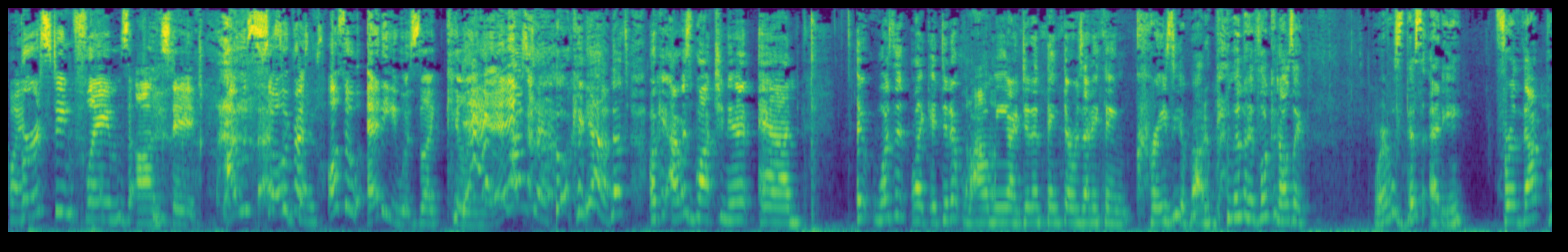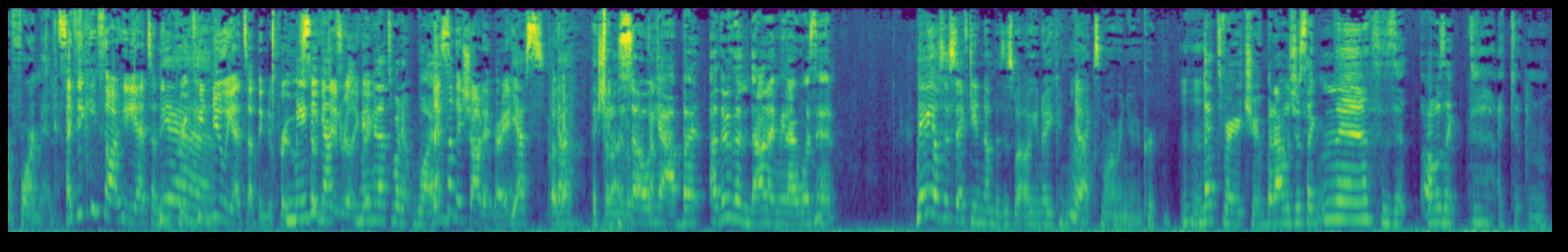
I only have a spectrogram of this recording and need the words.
there were bursting flames on stage. I was so impressed. impressed. Also, Eddie was like killing it. That's it. okay, Yeah. That's okay. I was watching it and it wasn't like it didn't wow me. I didn't think there was anything crazy about it. But then I look and I was like, where was this Eddie for that performance? I think he thought he had something to prove. He knew he had something to prove. Maybe so he that's did really good. maybe that's what it was. That's how they shot it, right? Yes. Okay. Yeah. They shot Yeah. it. so yeah, but other than that, I mean, I wasn't. Maybe also safety in numbers as well. You know, you can relax more when you're in a group. Mm-hmm. That's very true. But I was just like, nah. this is it. I was like, I didn't.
